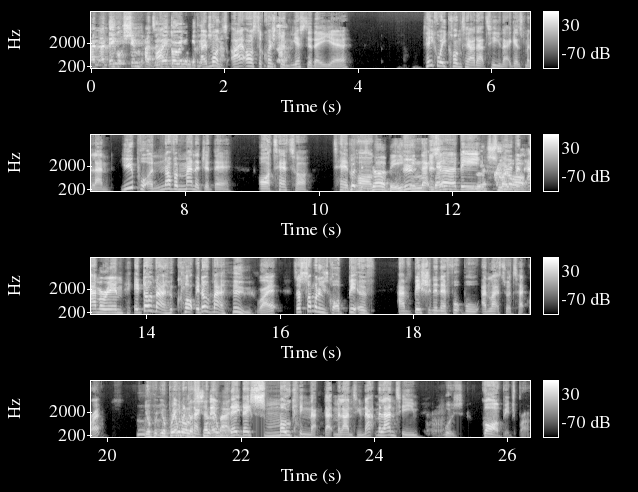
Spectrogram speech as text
and, and they got shin pads, and I- they're going on the pitch. Mons, I asked a question yesterday, yeah. Take away Conte out of that team that against Milan. You put another manager there. Arteta, Ten put the Hag, Derby who, in that De game. Zerbi, you're a smoke. Ruben Amorim. It don't matter who Klopp. It don't matter who, right? There's someone who's got a bit of ambition in their football and likes to attack, right? You're, you're They're bringing on winning a centre back. They, they smoking that, that Milan team. That Milan team was garbage, bruv.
